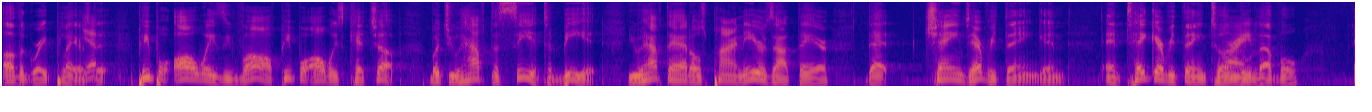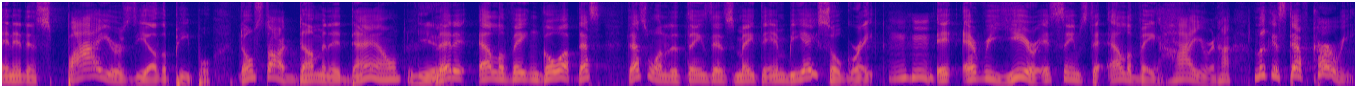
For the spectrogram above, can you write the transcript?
other great players. Yep. That people always evolve. People always catch up. But you have to see it to be it. You have to have those pioneers out there that change everything and and take everything to a right. new level and it inspires the other people. Don't start dumbing it down. Yeah. Let it elevate and go up. That's that's one of the things that's made the NBA so great. Mm-hmm. It every year it seems to elevate higher and higher. Look at Steph Curry.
